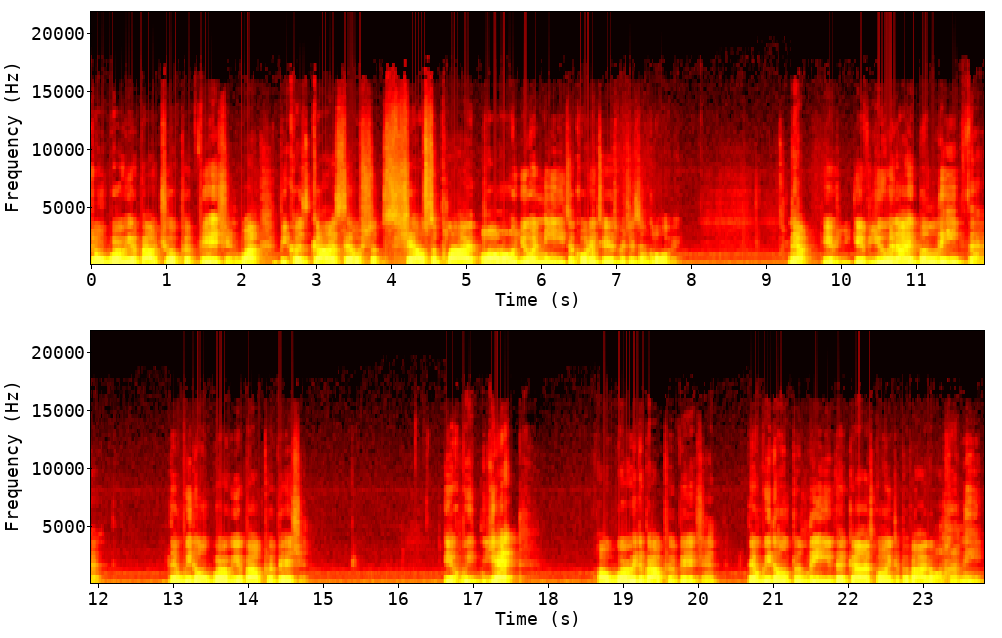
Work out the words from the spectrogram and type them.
Don't worry about your provision. Why? Because God shall, shall supply all your needs according to His riches and glory. Now, if if you and I believe that, then we don't worry about provision. If we yet are worried about provision, then we don't believe that God's going to provide all our need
